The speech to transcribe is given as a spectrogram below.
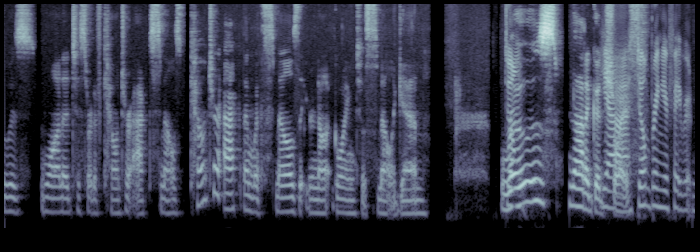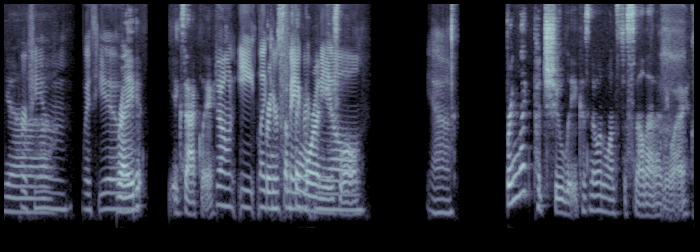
who has wanted to sort of counteract smells, counteract them with smells that you're not going to smell again. Don't- Rose, not a good yeah, choice. don't bring your favorite Yeah. perfume with you. right? Exactly. Don't eat like Bring your something favorite more meal. unusual. Yeah. Bring like patchouli because no one wants to smell that oh, anyway. Oh,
